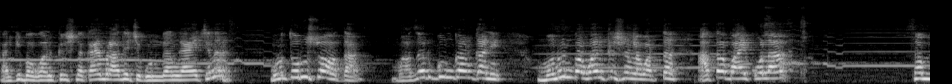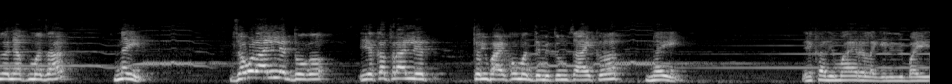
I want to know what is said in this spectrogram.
कारण की भगवान कृष्ण कायम राधेचे गुणगान गायचे ना. म्हणून तो रुसवा होता. माझं गुणगान का नाही म्हणून भगवान कृष्णाला वाटतं आता बायकोला समजण्यात मजा नाही. जवळ आलेले आहेत दोघं एकत्र आलेले आहेत तरी बायको म्हणते मी तुमचं ऐकत नाही. एखादी मायराला गेलेली बाई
